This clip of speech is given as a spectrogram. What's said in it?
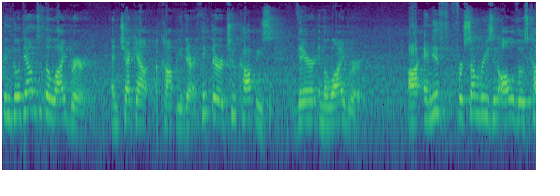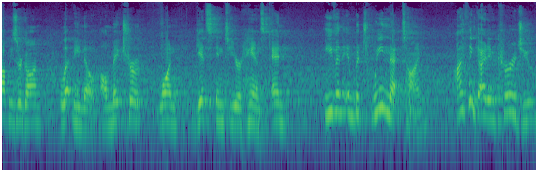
then go down to the library and check out a copy there. I think there are two copies there in the library. Uh, and if for some reason all of those copies are gone, let me know. I'll make sure one gets into your hands. And even in between that time, I think I'd encourage you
